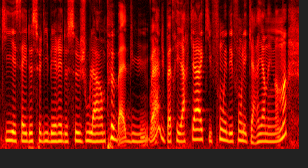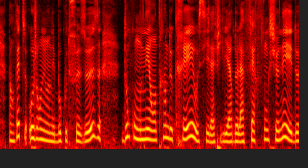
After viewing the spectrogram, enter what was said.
qui essayent de se libérer de ce joug-là un peu bah, du, voilà, du patriarcat, qui font et défont les carrières. Bah, en fait, aujourd'hui, on est beaucoup de faiseuses. Donc, on est en train de créer aussi la filière, de la faire fonctionner et de,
